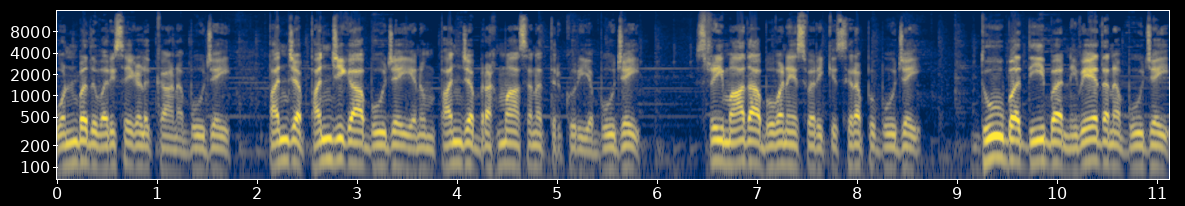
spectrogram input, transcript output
ஒன்பது வரிசைகளுக்கான பூஜை பஞ்ச பஞ்சிகா பூஜை எனும் பஞ்ச பிரம்மாசனத்திற்குரிய பூஜை ஸ்ரீ மாதா புவனேஸ்வரிக்கு சிறப்பு பூஜை தூப தீப நிவேதன பூஜை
